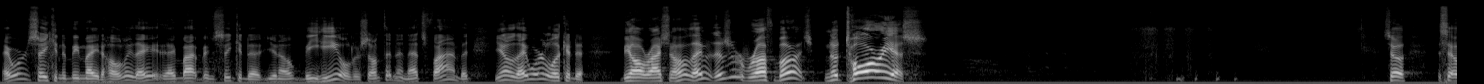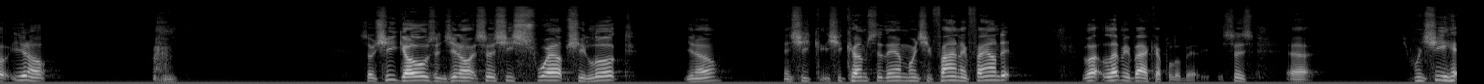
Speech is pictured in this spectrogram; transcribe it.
They weren't seeking to be made holy. They, they might have been seeking to, you know, be healed or something, and that's fine. But, you know, they weren't looking to be all right and holy. They, this was a rough bunch. Notorious. So, so you know, so she goes and, you know, it says she swept, she looked, you know, and she, she comes to them when she finally found it. Well, let me back up a little bit. It says, uh, when she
